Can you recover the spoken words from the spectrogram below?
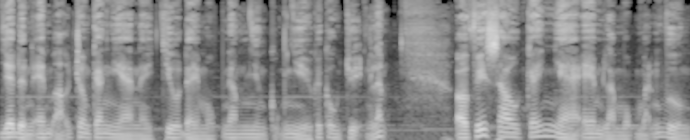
Gia đình em ở trong căn nhà này chưa đầy một năm nhưng cũng nhiều cái câu chuyện lắm. Ở phía sau cái nhà em là một mảnh vườn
